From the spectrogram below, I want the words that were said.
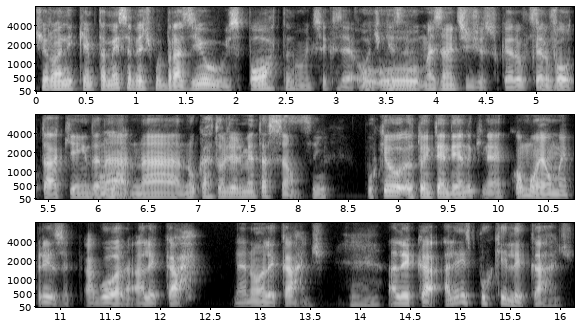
Tirou a Unicamp também, você vê, tipo, Brasil, exporta. Onde você quiser. Onde o, quiser. Mas antes disso, quero, quero voltar aqui ainda na, na, no cartão de alimentação. Sim. Porque eu estou entendendo que, né, como é uma empresa agora, a Lecar, né, não a Lecard. Uhum. A Lecar. Aliás, por que Lecard?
